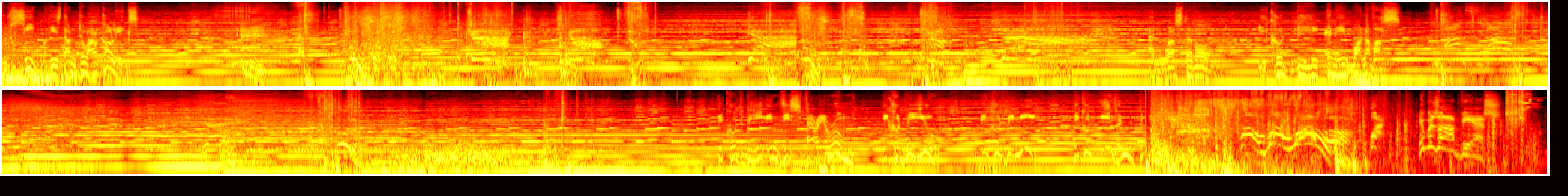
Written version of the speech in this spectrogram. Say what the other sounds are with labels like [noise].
You've seen what he's done to our colleagues. Worst of all, he could be any one of us. He could be in this very room. He could be you. He could be me. He could even be. Whoa, whoa, whoa! What? It was obvious.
